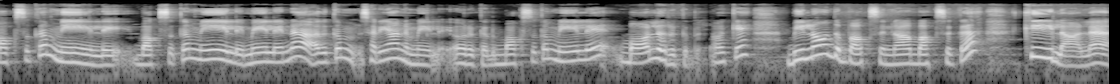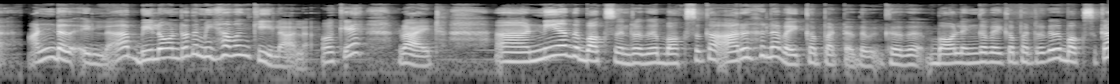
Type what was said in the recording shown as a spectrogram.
பாக்ஸுக்கு மேலே. பாக்ஸுக்கு மேலே. மேலேன்னா அதுக்கு சரியான மேலே இருக்குது. பாக்ஸுக்கு மேலே பால் இருக்குது. ஓகே பிலோ த பாக்ஸுன்னா பாக்ஸுக்கு கீழால். அண்ட இல்லை பிலோன்றது மிகவும் கீழால். ஓகே ரைட் நியர் த பாக்ஸுன்றது பாக்ஸுக்கு அருகில் வைக்கப்பட்டது இருக்குது பால் எங்கே வைக்கப்பட்டிருக்குது? பாக்ஸுக்கு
